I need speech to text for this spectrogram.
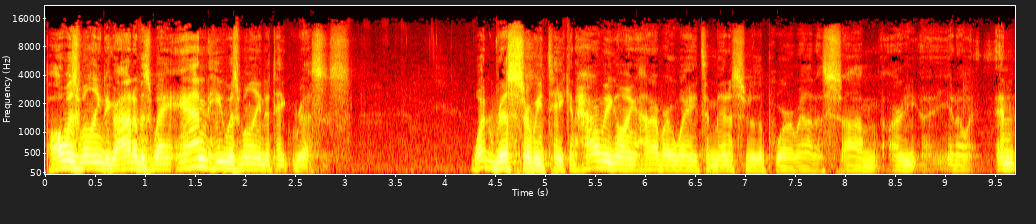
Paul was willing to go out of his way, and he was willing to take risks. What risks are we taking? How are we going out of our way to minister to the poor around us? Um, are you, know, and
